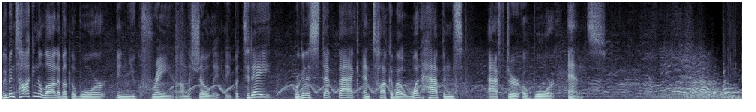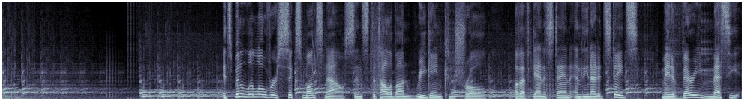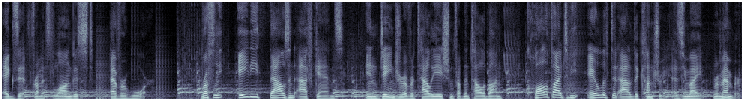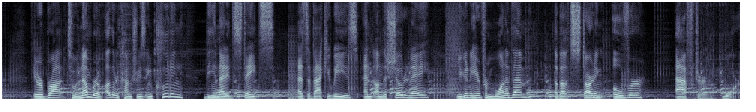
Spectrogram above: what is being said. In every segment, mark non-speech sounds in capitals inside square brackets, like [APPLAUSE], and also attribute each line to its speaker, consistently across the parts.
Speaker 1: We've been talking a lot about the war in Ukraine on the show lately, but today we're going to step back and talk about what happens after a war ends. It's been a little over six months now since the Taliban regained control of Afghanistan, and the United States made a very messy exit from its longest ever war. Roughly 80,000 Afghans in danger of retaliation from the Taliban qualified to be airlifted out of the country, as you might remember. They were brought to a number of other countries, including the United States, as evacuees. And on the show today, you're going to hear from one of them about starting over after war.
